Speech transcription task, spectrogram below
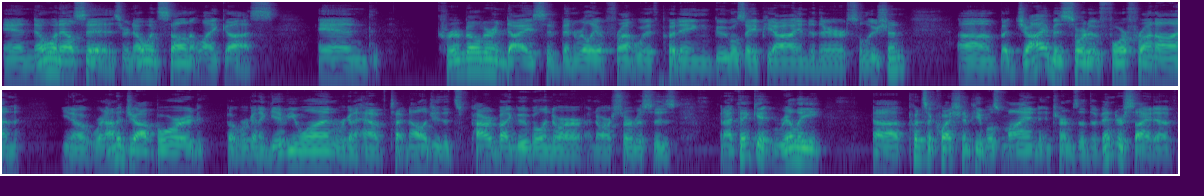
and no one else is, or no one's selling it like us. And Career Builder and Dice have been really upfront with putting Google's API into their solution. Um, but Jibe is sort of forefront on, you know, we're not a job board, but we're going to give you one. We're going to have technology that's powered by Google into our into our services. And I think it really uh, puts a question in people's mind in terms of the vendor side of,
